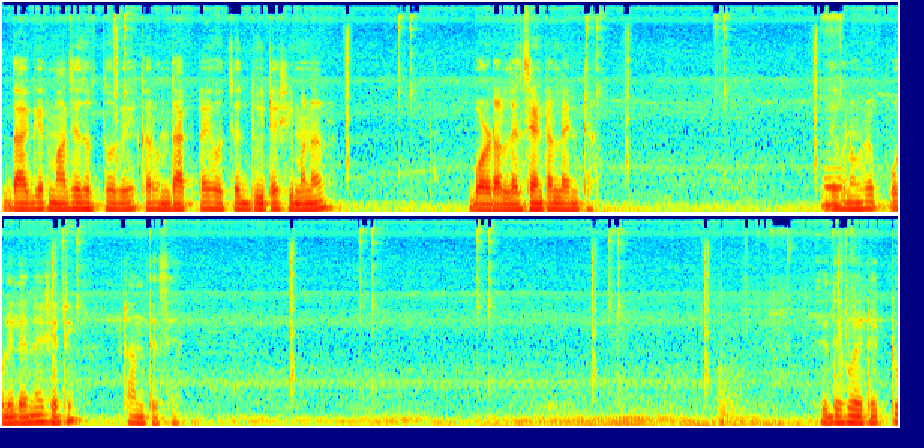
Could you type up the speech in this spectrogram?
দাগের মাঝে ধরতে হবে, কারণ দাগটাই হচ্ছে দুইটা সীমানার বর্ডার লাইন সেন্টার লাইনটা দেখুন আমরা পলি লাইনে সেটি টানতেছি। দেখো এটা একটু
